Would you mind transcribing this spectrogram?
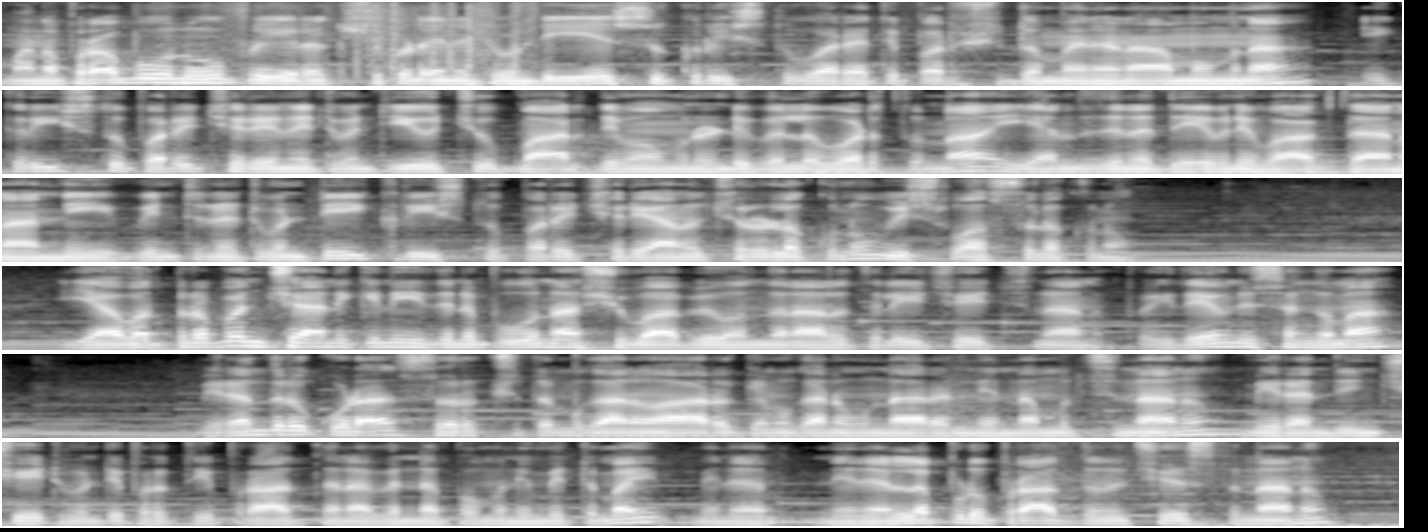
మన ప్రభువును ప్రియరక్షకుడైనటువంటి యేసుక్రీస్తు వారి అతి పరిశుద్ధమైన నామమున ఈ క్రీస్తు పరిచర్ అయినటువంటి యూట్యూబ్ మాధ్యమం నుండి వెళ్ళబడుతున్న ఈ అనుదిన దేవుని వాగ్దానాన్ని వింటున్నటువంటి క్రీస్తు పరిచర్య అనుచరులకును విశ్వాసులకును. యావత్ ప్రపంచానికి నీ దినపు నా శుభాభివందనాలు తెలియచేస్తున్నాను. ప్రియదేవుని సంగమా మీరందరూ కూడా సురక్షితంగాను ఆరోగ్యంగాను ఉన్నారని నేను నమ్ముచున్నాను. మీరు అందించేటువంటి ప్రతి ప్రార్థన విన్నపము నిమిత్తమై నేను నేను ఎల్లప్పుడూ ప్రార్థన చేస్తున్నాను.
